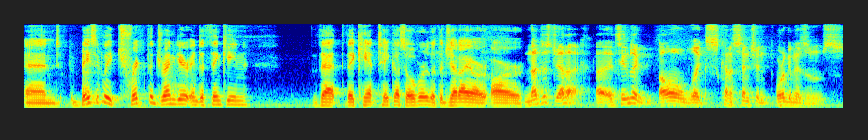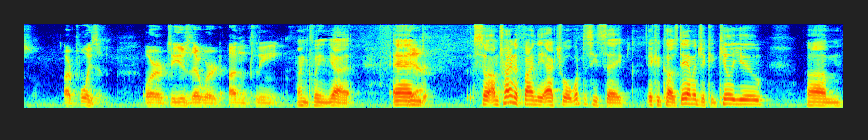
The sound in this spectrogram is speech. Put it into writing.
And basically trick the Drengir into thinking that they can't take us over, that the Jedi are, are Not just Jedi. Uh, it seems like all like kind of sentient organisms are poison, or to use their word, unclean. unclean, yeah. And Yeah. so I'm trying to find the actual. What does he say? It could cause damage. It could kill you. Um,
